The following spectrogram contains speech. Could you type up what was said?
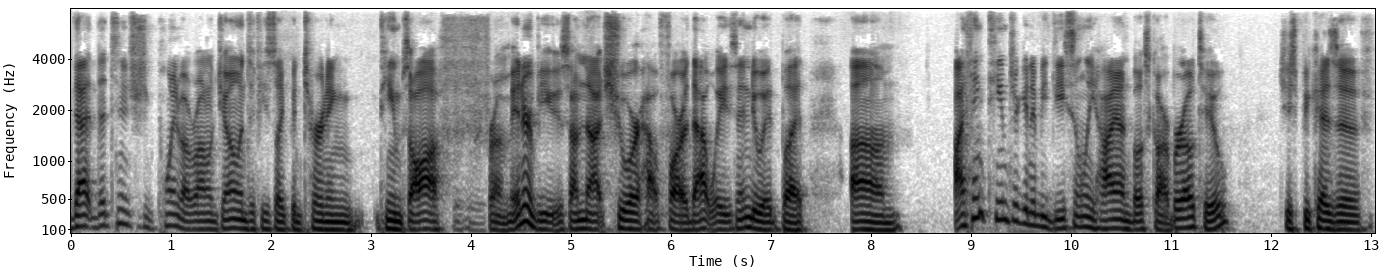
that that's an interesting point about Ronald Jones. If he's like been turning teams off from interviews, I'm not sure how far that weighs into it. But um, I think teams are going to be decently high on Bo Scarborough too, just because of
